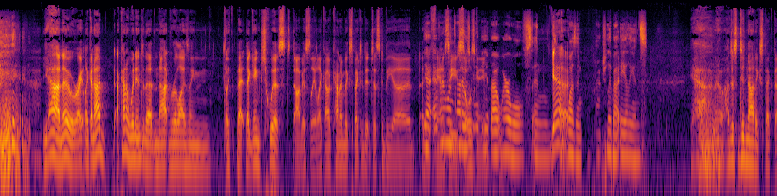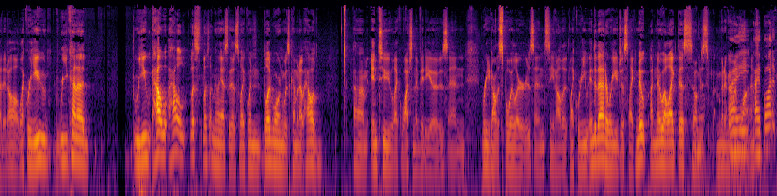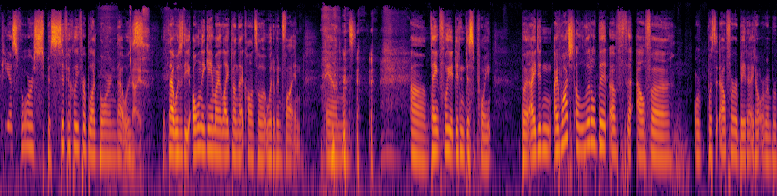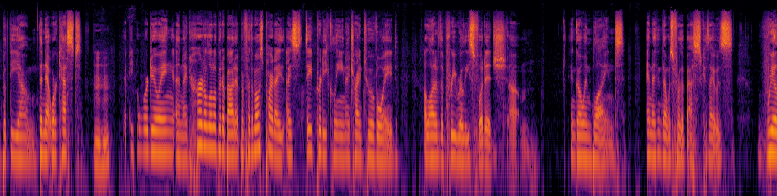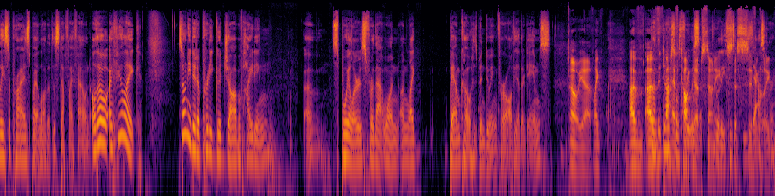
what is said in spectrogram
Yeah, I know, right? Like and I I kinda went into that not realizing like that, that game twist, obviously. Like I kind of expected it just to be a, a yeah, fantasy everyone it was Souls game. be about werewolves, and Yeah. it wasn't. Actually, about aliens. Yeah, I know. I just did not expect that at all. Like, were you were you kind of were you how how let's let's let me ask you this. Like when Bloodborne was coming up, how um, into like watching the videos and reading all the spoilers and seeing all the like were you into that or were you just like nope I know I like this so I'm No. just I'm gonna go in I, blind I bought a PS4 specifically for Bloodborne. That was nice if that was the only game I liked on that console, it would have been fine. And um, thankfully, it didn't disappoint. But I didn't. I watched a little bit of the alpha, or was it alpha or beta? I don't remember. But the um, the network test mm-hmm that people were doing, and I'd heard a little bit about it. But for the most part, I, I stayed pretty clean. I tried to avoid a lot of the pre-release footage um, and go in blind. And I think that was for the best because I was really surprised by a lot of the stuff I found. Although I feel like Sony did a pretty good job of hiding um, spoilers for that one, unlike Bamco has been doing for all the other games. oh yeah like I've I've I have talked up Sony specifically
